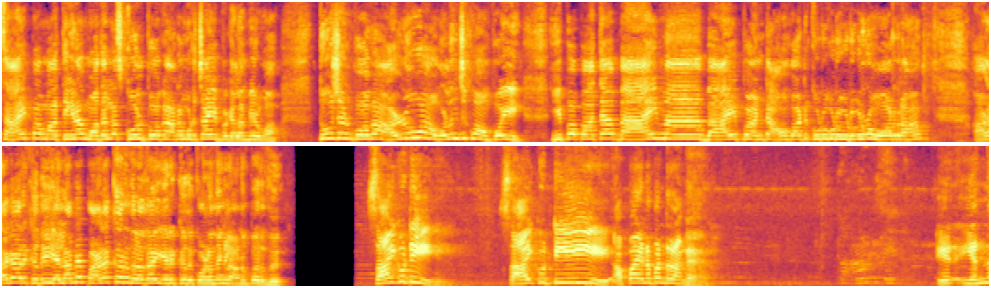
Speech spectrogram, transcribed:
சாய்ப்பா பார்த்தீங்கன்னா முதல்ல ஸ்கூல் போக அடமுடிச்சா இப்போ கிளம்பிடுவான் டியூஷன் போக அழுவான் ஒளிஞ்சுக்குவான் போய். இப்போ பார்த்தா பாய்மா பாய் பண்ணிட்டு அவன் பாட்டு குடு குடு குடு ஓடுறான். அழகாக இருக்குது. எல்லாமே பழக்கிறதுல தான் இருக்குது. குழந்தைங்கள அனுப்புறது. சாய்க்குட்டி சாய்க்குட்டி அப்பா என்ன பண்ணுறாங்க என்ன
